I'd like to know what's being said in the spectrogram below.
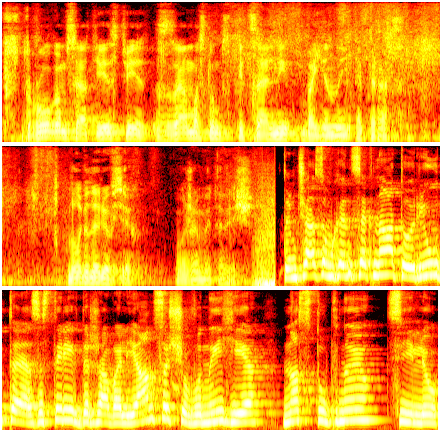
в строгом соответствии с замыслом специальной военной операции. Благодарю всех, уважаемые товарищи. Тим часом генсек НАТО Рюте застеріг держави альянсу, що вони є наступною ціллю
